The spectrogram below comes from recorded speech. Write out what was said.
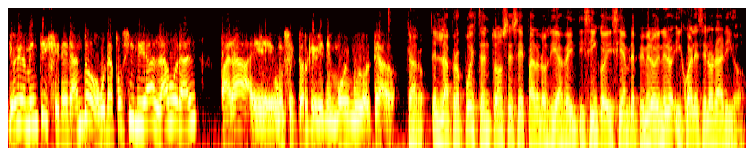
y obviamente generando una posibilidad laboral para eh, un sector que viene muy, muy golpeado. Claro, la propuesta entonces es para los días 25 de diciembre, 1 de enero, ¿y cuál es el horario?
